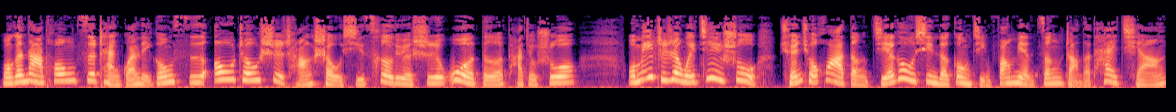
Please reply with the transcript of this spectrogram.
摩根大通资产管理公司欧洲市场首席策略师沃德他就说：“我们一直认为技术、全球化等结构性的供给方面增长的太强，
